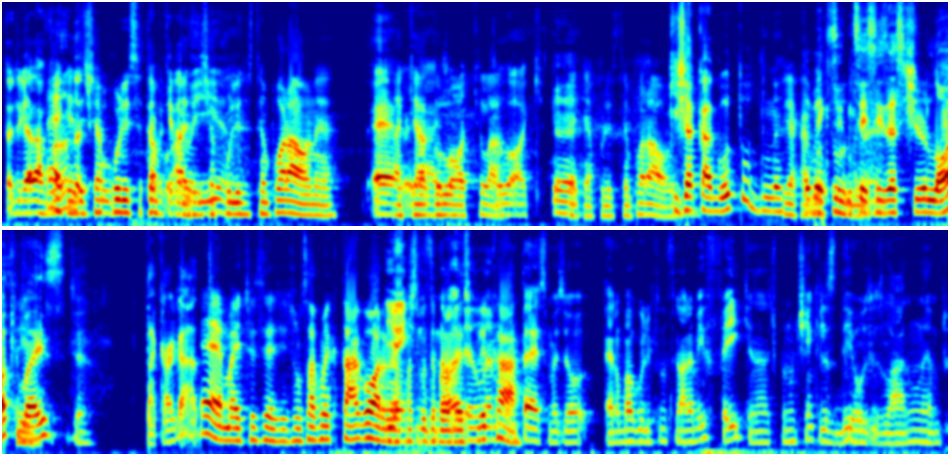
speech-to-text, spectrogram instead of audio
Tá ligado? A É, que Wanda, existe tipo, a polícia Existe ir. a polícia temporal, né? É, Aqui é a do verdade. Loki lá. Do Loki. É. É, tem a polícia temporal. Que já cagou tudo, né? Já cagou Também, que tudo, Não sei né? se vocês assistiram Loki, Sim. mas É. tá cagado. É, mas tipo assim, a gente não sabe como é que tá agora, E né? a gente, no final, vai eu não lembro o que explicar. acontece, mas eu, era um bagulho que no final era meio fake, né? Tipo, não tinha aqueles deuses lá, não lembro.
